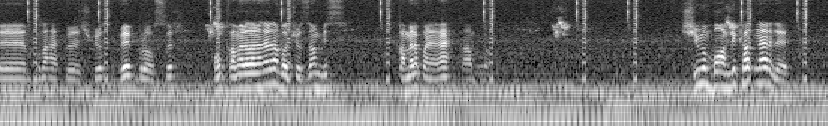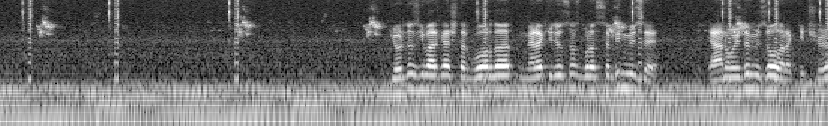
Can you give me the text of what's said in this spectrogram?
Ee, buradan hep böyle çıkıyoruz. Web browser. Oğlum kameralara nereden bakıyoruz lan biz? Kamera paneli heh tamam buradan. Şimdi mahlukat nerede? Gördüğünüz gibi arkadaşlar bu arada merak ediyorsanız burası bir müze. Yani oyunda müze olarak geçiyor.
